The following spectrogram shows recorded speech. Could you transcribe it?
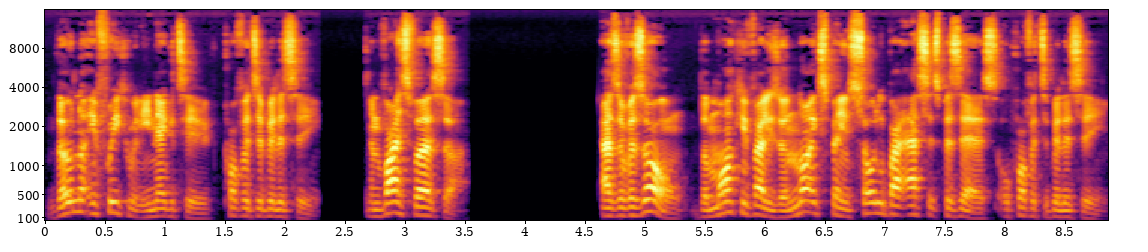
though not infrequently negative, profitability, and vice versa. As a result, the market values are not explained solely by assets possessed or profitability.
